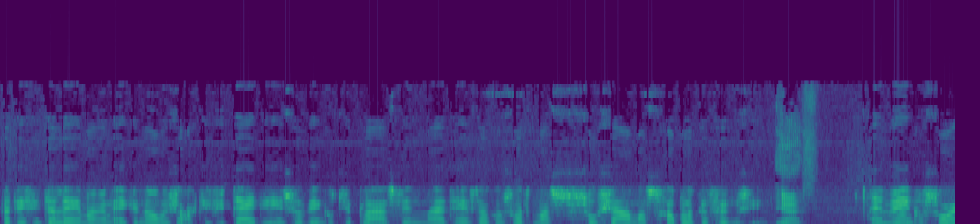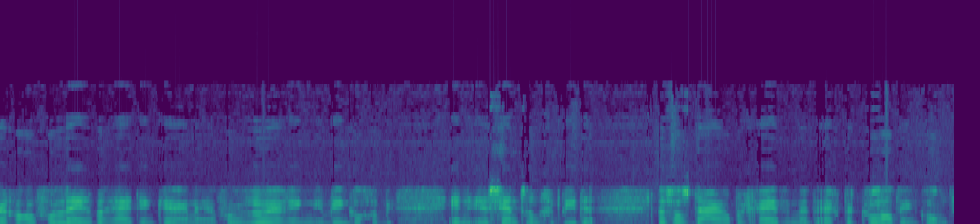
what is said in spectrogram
Dat is niet alleen maar een economische activiteit die in zo'n winkeltje plaatsvindt... maar het heeft ook een soort sociaal-maatschappelijke functie. Juist. En winkels zorgen ook voor leefbaarheid in kernen en voor reuring in, winkelgebied, in, in centrumgebieden. Dus als daar op een gegeven moment echt de klad in komt,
